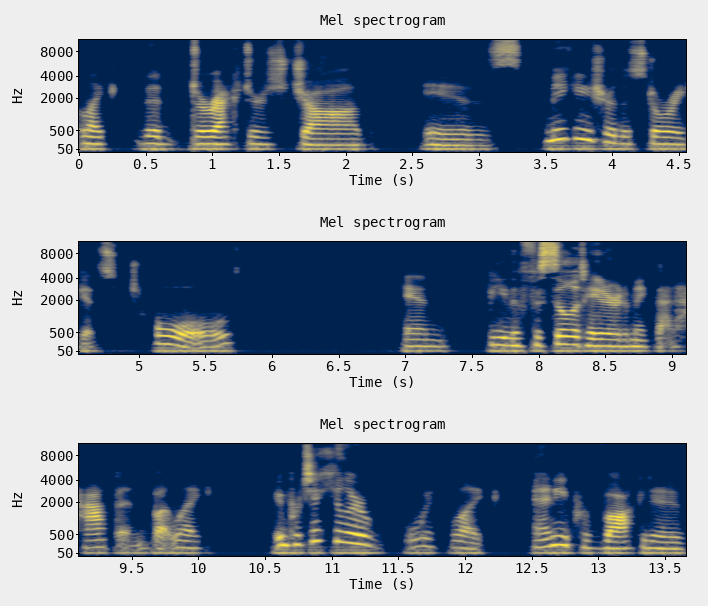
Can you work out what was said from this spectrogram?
like the director's job is making sure the story gets told and being the facilitator to make that happen. But like, in particular with like any provocative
